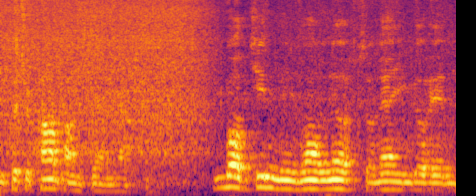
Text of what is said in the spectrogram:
can put your pom poms down now. You bought the kidney beans long enough, so now you can go ahead and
